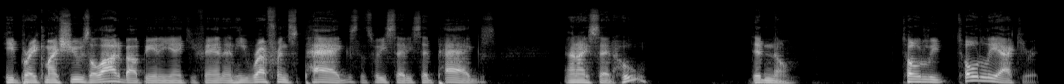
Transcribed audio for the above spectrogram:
he'd break my shoes a lot about being a Yankee fan, and he referenced Pags. That's what he said. He said Pags, and I said who? Didn't know. Totally, totally accurate.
